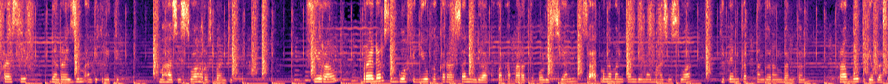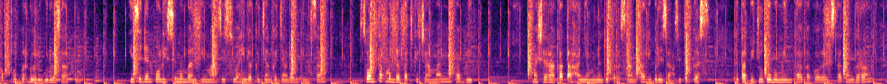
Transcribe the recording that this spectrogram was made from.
represif dan rezim anti kritik. Mahasiswa harus bangkit. Viral, beredar sebuah video kekerasan yang dilakukan aparat kepolisian saat mengamankan demo mahasiswa di Pemkap Tangerang, Banten, Rabu 13 Oktober 2021. Insiden polisi membanting mahasiswa hingga kejang-kejang dan pingsan, sontak mendapat kecaman publik. Masyarakat tak hanya menuntut tersangka diberi sanksi tegas, tetapi juga meminta Kapolresta Tangerang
